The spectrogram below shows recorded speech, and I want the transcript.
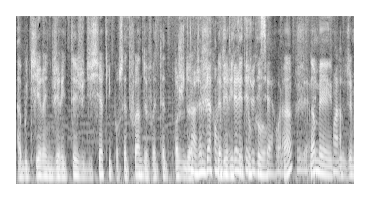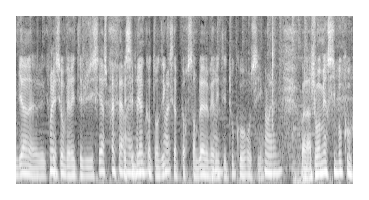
aboutir à une vérité judiciaire qui, pour cette fois, devrait être proche de ah, j'aime bien quand la vérité, vérité tout judiciaire. Hein non, mais j'aime bien l'expression vérité judiciaire. Je préfère. Mais c'est bien quand on dit que ça peut ressembler à la vérité tout court aussi. Voilà, je vous remercie beaucoup.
